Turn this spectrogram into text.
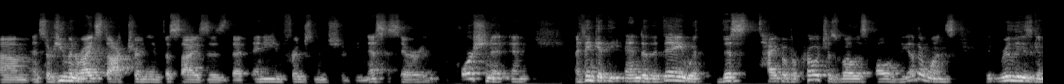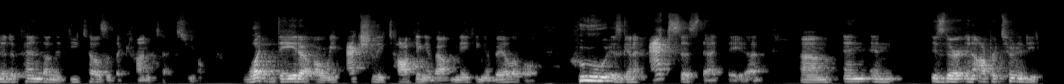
Um, and so human rights doctrine emphasizes that any infringement should be necessary and proportionate. And I think at the end of the day, with this type of approach, as well as all of the other ones, it really is going to depend on the details of the context. You know, what data are we actually talking about making available? Who is going to access that data? Um, and, and is there an opportunity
